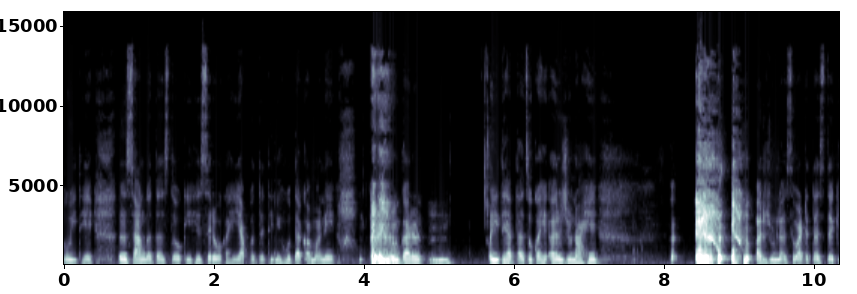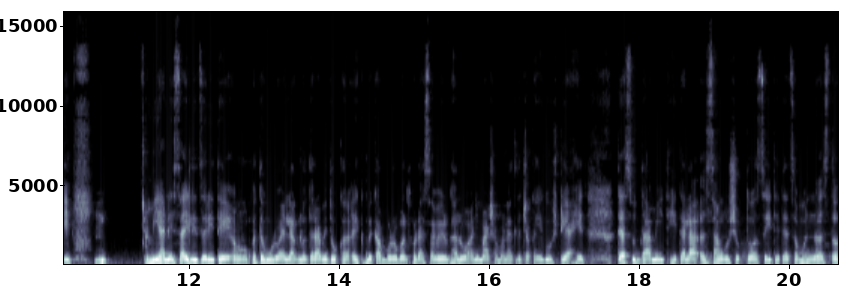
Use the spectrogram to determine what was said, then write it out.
तो इथे सांग सांगत असतो की हे सर्व काही या पद्धतीने होता कामा नये. कारण अं, इथे आता जो काही अर्जुन आहे अर्जुनला असं वाटत असतं की मी आणि सायली जरी ते पतंग उडवायला लागलो तर आम्ही दोघं एकमेकांबरोबर थोडासा वेळ घालू आणि माझ्या मनातल्या ज्या काही गोष्टी आहेत त्यासुद्धा आम्ही इथे त्याला सांगू शकतो असं इथे त्याचं म्हणणं असतं.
